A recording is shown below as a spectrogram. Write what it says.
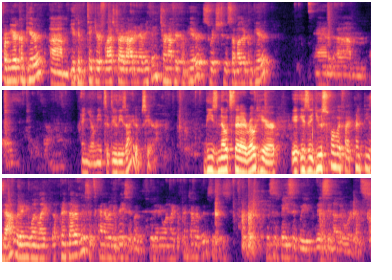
from your computer, um, you can take your flash drive out and everything, turn off your computer, switch to some other computer, and um, and you'll need to do these items here. These notes that I wrote here, is it useful if I print these out? Would anyone like a printout of this? It's kind of really basic, but would anyone like a printout of this? This is this is basically this in other words.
